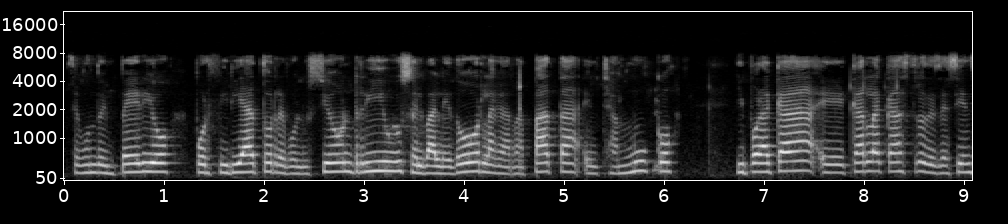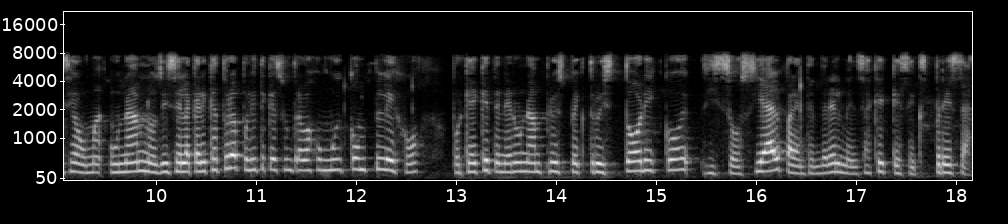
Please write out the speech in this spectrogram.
Segundo Imperio, Porfiriato, Revolución, Rius, El Valedor, La Garrapata, El Chamuco. Y por acá, eh, Carla Castro, desde Ciencia UNAM, nos dice, la caricatura política es un trabajo muy complejo porque hay que tener un amplio espectro histórico y social para entender el mensaje que se expresa.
